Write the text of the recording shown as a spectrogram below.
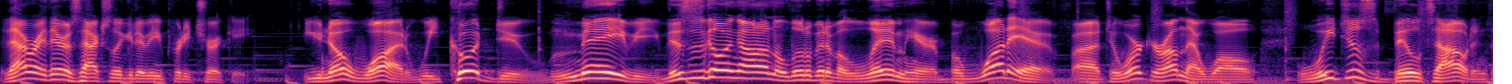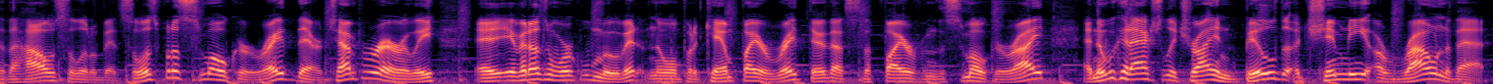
that right there is actually going to be pretty tricky. You know what we could do? Maybe. This is going out on a little bit of a limb here, but what if, uh, to work around that wall, we just built out into the house a little bit. So let's put a smoker right there temporarily. Uh, if it doesn't work, we'll move it. And then we'll put a campfire right there. That's the fire from the smoker, right? And then we could actually try and build a chimney around that.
